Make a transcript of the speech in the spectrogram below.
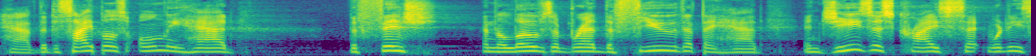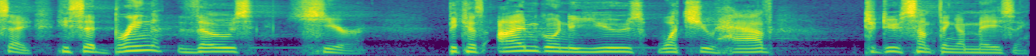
have. The disciples only had the fish and the loaves of bread, the few that they had. And Jesus Christ said, What did he say? He said, Bring those here because I'm going to use what you have to do something amazing.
